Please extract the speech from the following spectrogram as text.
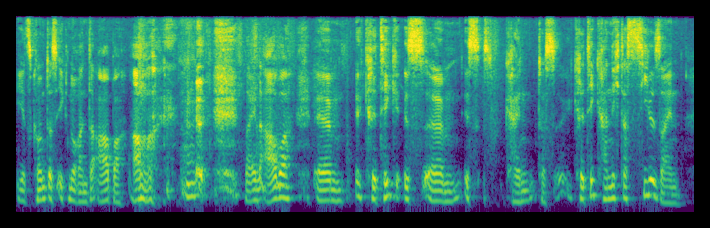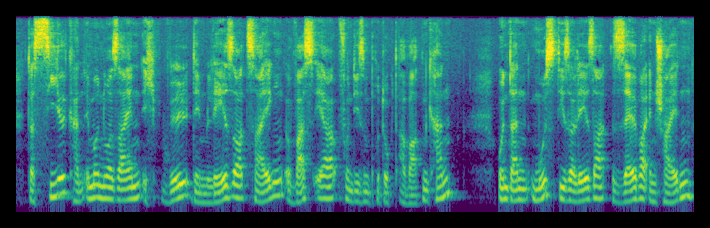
Jetzt kommt das ignorante Aber. Aber, nein, aber ähm, Kritik ist, ähm, ist kein, das, Kritik kann nicht das Ziel sein. Das Ziel kann immer nur sein, ich will dem Leser zeigen, was er von diesem Produkt erwarten kann. Und dann muss dieser Leser selber entscheiden,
